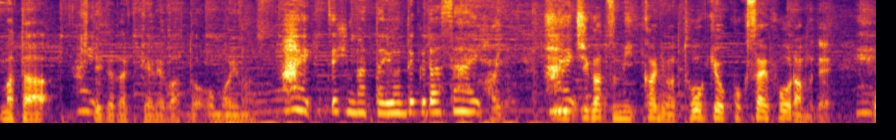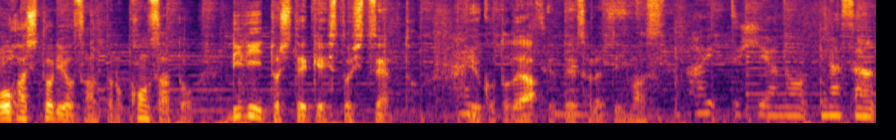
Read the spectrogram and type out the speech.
また来ていただければと思い。ます、はい。ぜひまた呼んでください。はい、はい。11月3日には東京国際フォーラムでええ。大橋トリオさんとのコンサートリリーとしてゲスト出演とはい。いうことで予定されています、はい、ぜひあの皆さん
